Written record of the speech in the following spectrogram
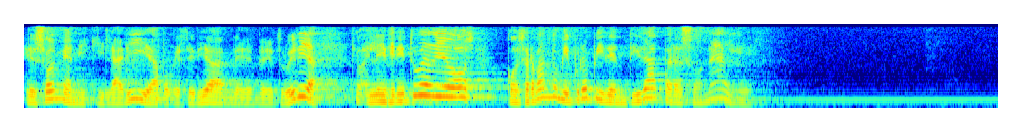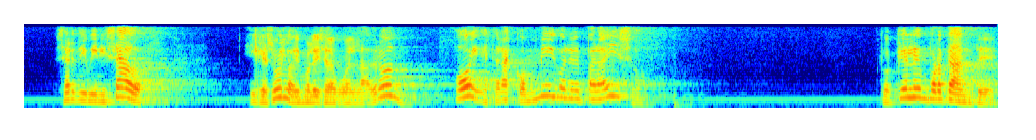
el sol me aniquilaría porque sería, me, destruiría. En la infinitud de Dios, conservando mi propia identidad personal. Ser divinizado. Y Jesús lo mismo le dice al buen ladrón. Hoy estarás conmigo en el paraíso. ¿Qué es lo importante?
